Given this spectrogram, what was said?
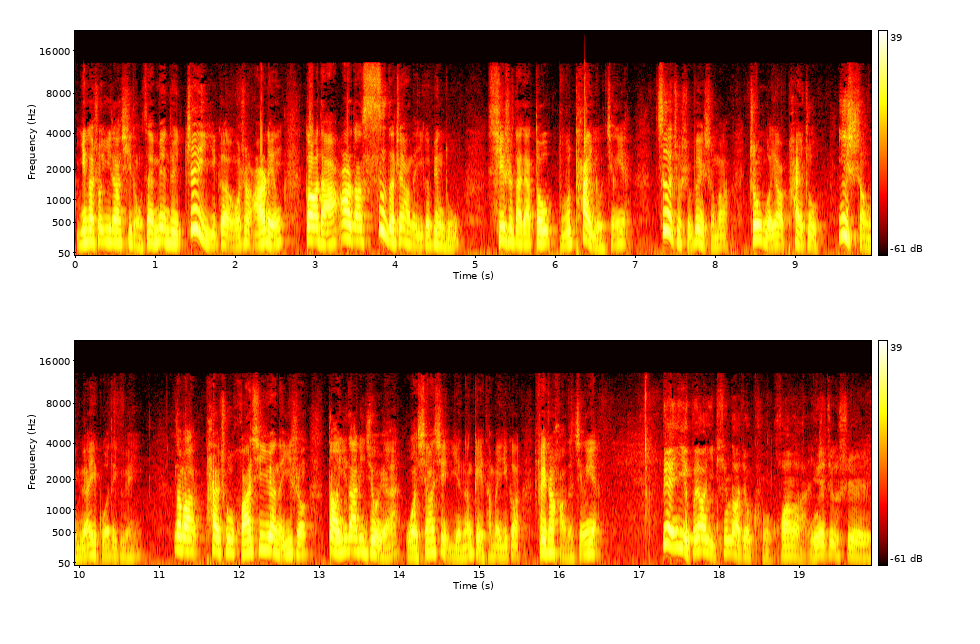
应该说医疗系统在面对这一个我说 R 零高达二到四的这样的一个病毒，其实大家都不太有经验。这就是为什么中国要派驻一省援一国的一个原因。那么派出华西医院的医生到意大利救援，我相信也能给他们一个非常好的经验。变异不要一听到就恐慌啊，因为这个是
